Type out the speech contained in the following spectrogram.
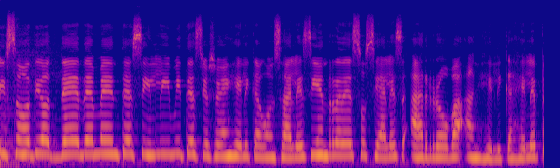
Episodio de Dementes sin Límites. Yo soy Angélica González y en redes sociales arroba Angélica GLP.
